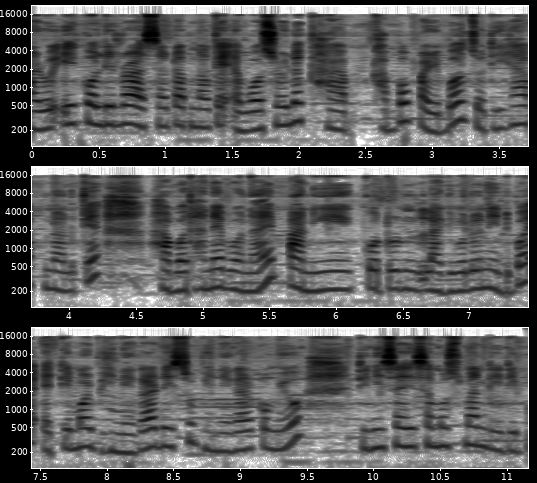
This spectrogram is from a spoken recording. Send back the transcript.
আৰু এই কলডিলৰ আচাৰটো আপোনালোকে এবছৰলৈ খা খাব পাৰিব যদিহে আপোনালোকে সাৱধানে বনায় পানী ক'তো লাগিবলৈ নিদিব। এতিয়া মই ভিনেগাৰ দিছোঁ ভিনেগাৰ কমেও তিনি চাৰি চামুচমান দি দিব।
